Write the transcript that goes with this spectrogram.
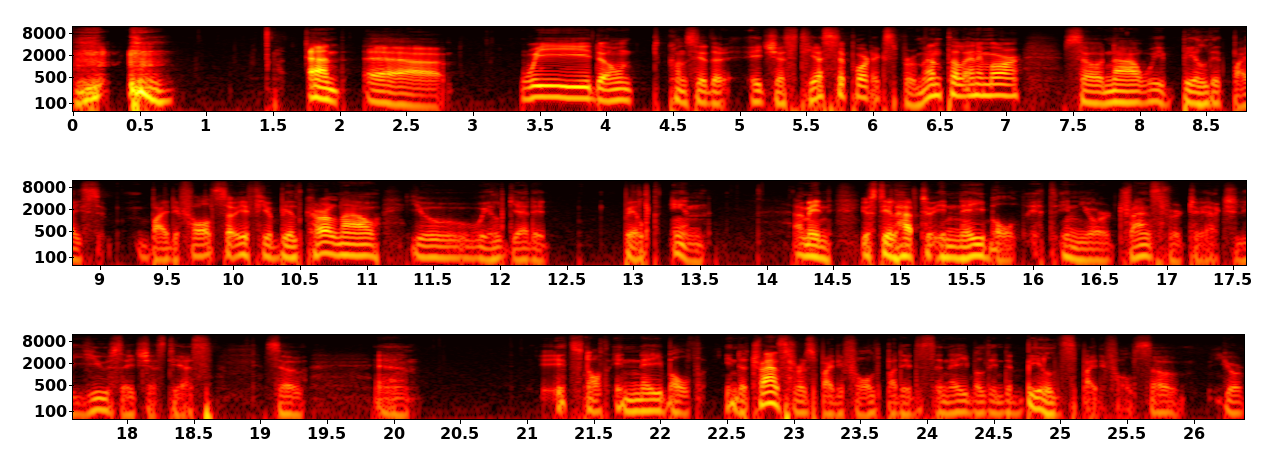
and uh, we don't consider HSTS support experimental anymore, so now we build it by by default. So if you build curl now, you will get it built in. I mean, you still have to enable it in your transfer to actually use HSTS. So uh, it's not enabled in the transfers by default, but it is enabled in the builds by default. So your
